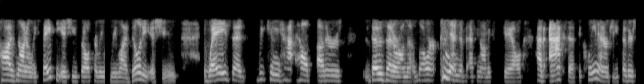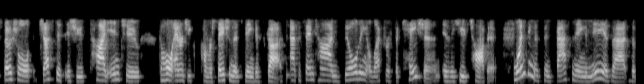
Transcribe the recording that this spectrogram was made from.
cause not only safety issues, but also re- reliability issues. Ways that we can ha- help others, those that are on the lower end of the economic scale, have access to clean energy. So there's social justice issues tied into the whole energy conversation that's being discussed. At the same time, building electrification is a huge topic. One thing that's been fascinating to me is that the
